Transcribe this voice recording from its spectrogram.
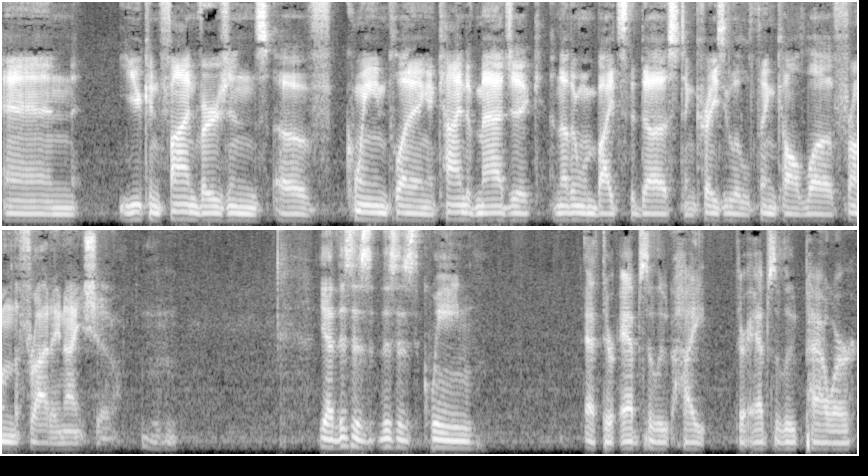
and you can find versions of Queen playing a kind of magic, another one bites the dust, and crazy little thing called love from the Friday night show. Yeah, this is this is Queen at their absolute height, their absolute power,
